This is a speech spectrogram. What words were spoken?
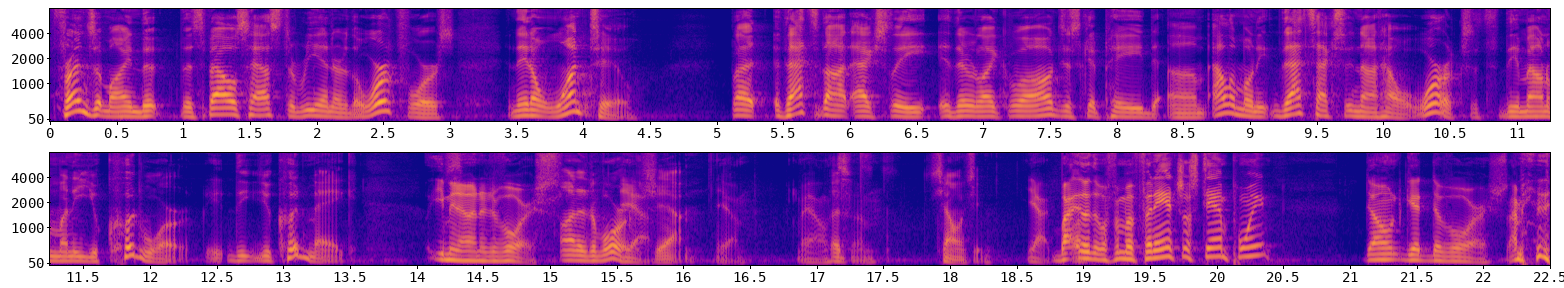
friends of mine that the spouse has to re-enter the workforce and they don't want to, but that's not actually. They're like, well, I'll just get paid um, alimony. That's actually not how it works. It's the amount of money you could work, that you could make You mean on a divorce? on a divorce. Yeah. Yeah, yeah. Well, that's it's, um, challenging. yeah. But from a financial standpoint, don't get divorced. I mean,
